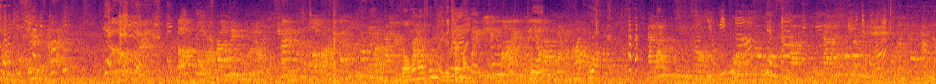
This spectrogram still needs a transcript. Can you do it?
Tiramisu. Tiramisu coffee? Yes, yes, yes. You want one also? Or you could try mine. You eat now? Yes. Ah, thank you. You eat the bag? Oh, no.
